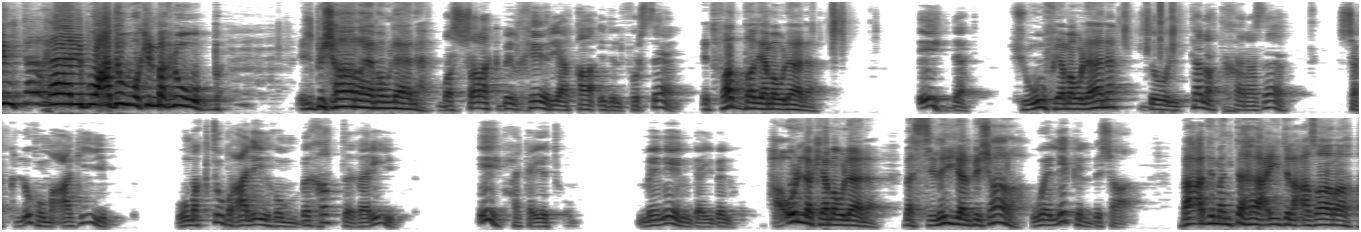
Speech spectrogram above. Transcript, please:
انت الغالب وعدوك المغلوب. البشارة يا مولانا. بشرك بالخير يا قائد الفرسان. اتفضل يا مولانا. إيه ده؟ شوف يا مولانا. دول ثلاث خرزات. شكلهم عجيب ومكتوب عليهم بخط غريب. إيه حكايتهم؟ منين جايبينهم؟ هقول لك يا مولانا بس ليا البشارة. ولك البشارة. بعد ما انتهى عيد العذارة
